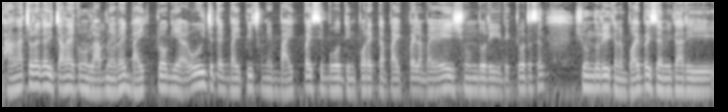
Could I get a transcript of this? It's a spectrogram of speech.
ভাঙাচোরা গাড়ি চালায় কোনো লাভ নাই ভাই বাইক গিয়া ওই যে দেখ ভাই, পিছনে বাইক পাইছি বহু দিন পরে একটা বাইক পাইলাম ভাই। এই সুন্দরী, দেখতে পাচ্ছেন? সুন্দরী, এখানে ভয় পাইছি আমি গাড়ি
